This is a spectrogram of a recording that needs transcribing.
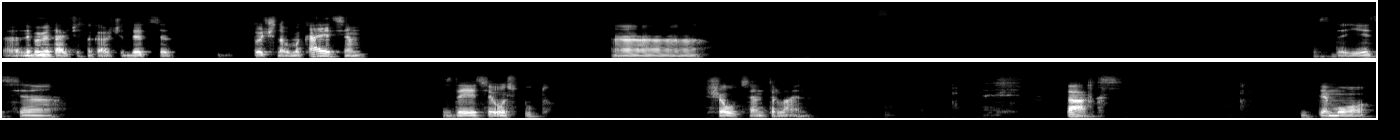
Е, Не пам'ятаю, чесно кажучи, де це точно вмикається. А, Здається. Здається, ось тут. Show center line. Так. Йдемо.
